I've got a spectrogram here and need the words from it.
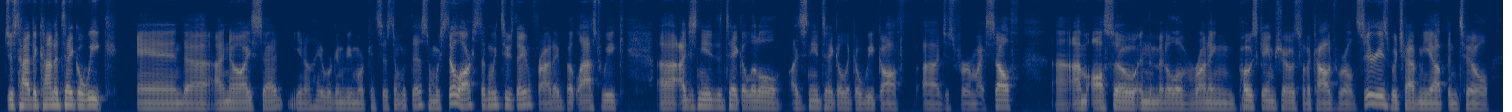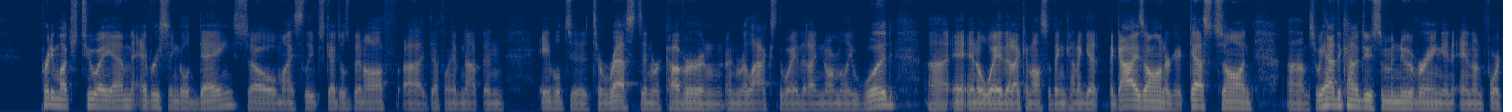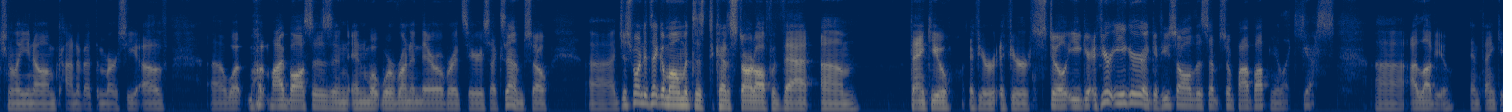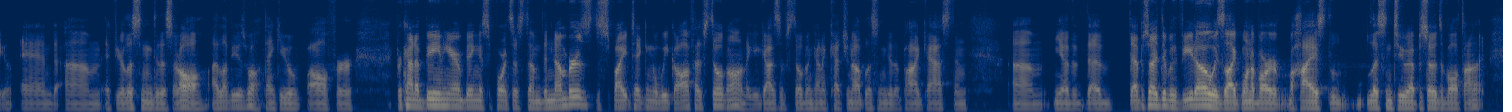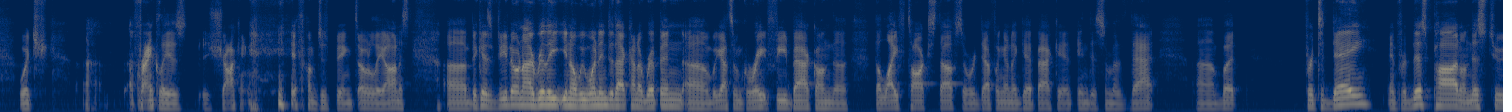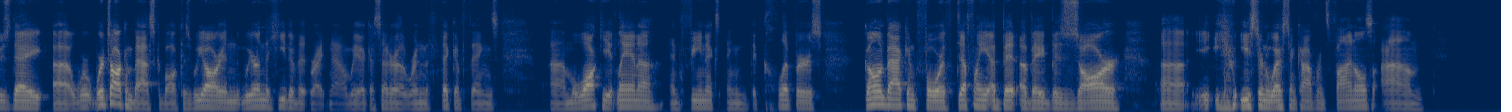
just had to kind of take a week and uh, I know I said, you know, hey, we're going to be more consistent with this, and we still are. Still be Tuesday and Friday. But last week, uh, I just needed to take a little. I just need to take a like a week off, uh, just for myself. Uh, I'm also in the middle of running post game shows for the College World Series, which have me up until pretty much 2 a.m. every single day. So my sleep schedule's been off. Uh, definitely have not been able to to rest and recover and, and relax the way that I normally would, uh, in, in, a way that I can also then kind of get the guys on or get guests on. Um, so we had to kind of do some maneuvering, and, and unfortunately, you know, I'm kind of at the mercy of uh, what what my bosses and and what we're running there over at SiriusXM. So uh, just wanted to take a moment to, to kind of start off with that. Um, thank you if you're if you're still eager if you're eager like if you saw this episode pop up and you're like yes uh, I love you and thank you. And um, if you're listening to this at all, I love you as well. Thank you all for for kind of being here and being a support system. The numbers, despite taking a week off, have still gone. Like you guys have still been kind of catching up, listening to the podcast, and um, you know the, the the episode I did with Vito is like one of our highest listened to episodes of all time, which frankly is is shocking if I'm just being totally honest. Uh, because Vito and I really, you know, we went into that kind of ripping. Uh, we got some great feedback on the the life talk stuff, so we're definitely going to get back in, into some of that. Uh, but for today and for this pod on this Tuesday, uh, we're we're talking basketball because we are in we are in the heat of it right now. We, like I said earlier, we're in the thick of things. Uh, Milwaukee, Atlanta, and Phoenix, and the Clippers going back and forth. Definitely a bit of a bizarre uh, Eastern Western Conference Finals. Um,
